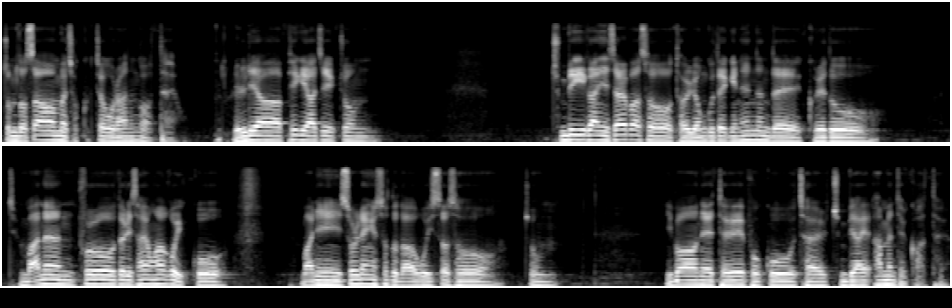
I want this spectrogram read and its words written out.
좀 더 싸움을 적극적으로 하는 것 같아요. 릴리아 픽이 아직 좀 준비 기간이 짧아서 덜 연구되긴 했는데 그래도 지금 많은 프로들이 사용하고 있고 많이 솔랭에서도 나오고 있어서 좀 이번에 대회 보고 잘 준비하면 될 것 같아요.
